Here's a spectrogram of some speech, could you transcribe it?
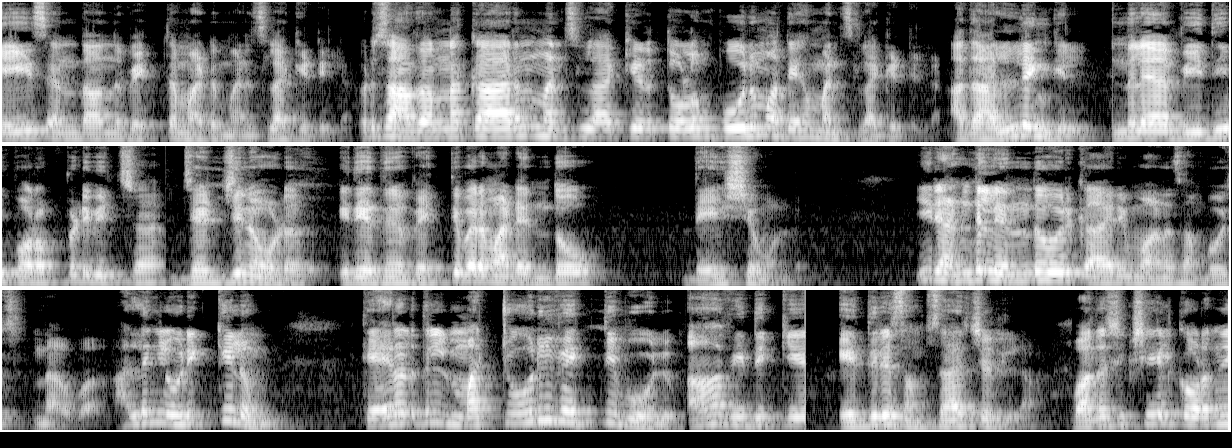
കേസ് എന്താണെന്ന് വ്യക്തമായിട്ട് മനസ്സിലാക്കിയിട്ടില്ല. ഒരു സാധാരണക്കാരൻ മനസ്സിലാക്കിയിടത്തോളം പോലും അദ്ദേഹം മനസ്സിലാക്കിയിട്ടില്ല. അതല്ലെങ്കിൽ ഇന്നലെ ആ വിധി പുറപ്പെടുവിച്ച ജഡ്ജിനോട് ഇദ്ദേഹത്തിന് വ്യക്തിപരമായിട്ട് എന്തോ ദേഷ്യമുണ്ട്. ഈ രണ്ടിൽ എന്തോ ഒരു കാര്യമാണ് സംഭവിച്ചിട്ടുണ്ടാവുക. അല്ലെങ്കിൽ ഒരിക്കലും കേരളത്തിൽ മറ്റൊരു വ്യക്തി പോലും ആ വിധിക്ക് എതിരെ സംസാരിച്ചിട്ടില്ല. വധശിക്ഷയിൽ കുറഞ്ഞ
